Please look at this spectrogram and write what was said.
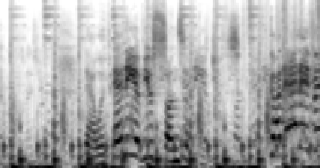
Now, if any of you sons of bitches got anything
